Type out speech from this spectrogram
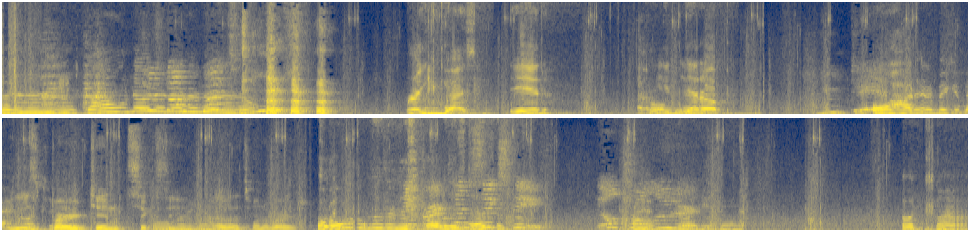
No, no, no, no, no, no, no, no, no, no, no. Right, you guys did. You get up. Oh, how did I make it back? Who's Bird 1060? Oh, oh, that's one of ours. Oh, the looter just Bird 1060! Ultra looter! What's going on?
